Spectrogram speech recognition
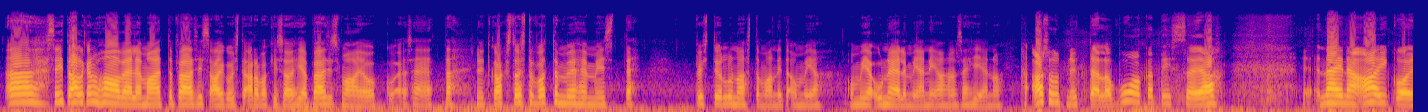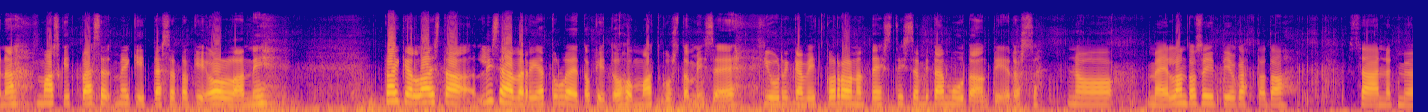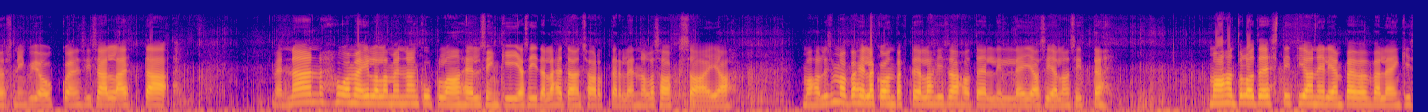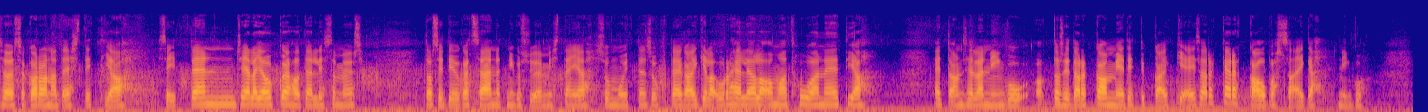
äh, siitä alkanut haaveilemaan, että pääsis aikuisten arvokisoihin ja pääsis maajoukkueeseen. Että nyt 12 vuotta myöhemmin sitten pystyy lunastamaan niitä omia, omia unelmia, niin onhan se hieno. Asut nyt täällä Vuokatissa ja näinä aikoina, maskit päässä mekin tässä toki ollaan, niin kaikenlaista lisäväriä tulee toki tuohon matkustamiseen. Juuri kävit koronatestissä, mitä muuta on tiedossa? No, meillä on tosi tiukat tota, säännöt myös niin joukkueen sisällä, että mennään huomenna illalla mennään kuplaan Helsinkiin ja siitä lähdetään charterlennolla Saksaan ja mahdollisimman vähillä kontakteilla kisahotellille ja siellä on sitten maahantulotestit ja neljän päivän välein kisoissa koronatestit ja sitten siellä joukkueen hotellissa myös tosi tiukat säännöt niin syömisten ja sun muiden suhteen. Kaikilla urheilijoilla omat huoneet ja että on siellä niin kuin, tosi tarkkaan mietitty kaikki. Ei saada käydä kaupassa eikä niin kuin,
